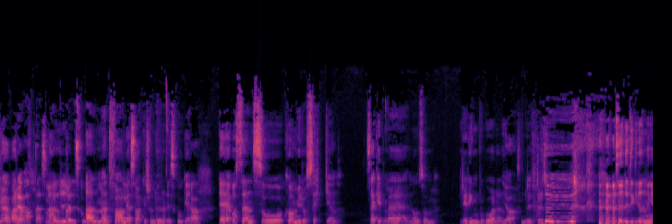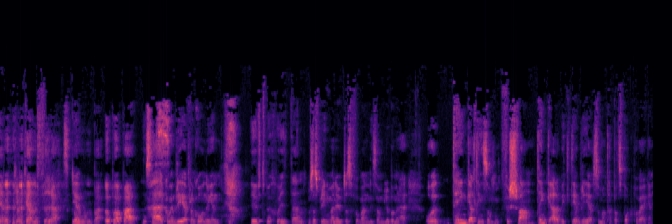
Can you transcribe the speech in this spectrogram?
rövar. Rövhattar som All- lyrade i skogen. Allmänt farliga saker som lurade i skogen. Ja. Eh, och sen så kom ju då säcken. Säkert med någon som red in på gården. Ja. Du, du, du, tidigt i gryningen, klockan fyra, så kommer Ja. någon och bara upp och hoppa. Här kommer brev från konungen. Ut med skiten. Och så springer man ut och så får man liksom lubba med det här. Och tänk allting som försvann. Tänk alla viktiga brev som har tappats bort på vägen.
